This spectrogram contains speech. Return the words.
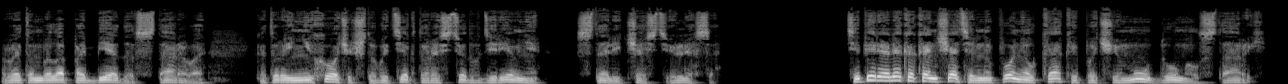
В этом была победа старого, который не хочет, чтобы те, кто растет в деревне, стали частью леса. Теперь Олег окончательно понял, как и почему думал старый,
